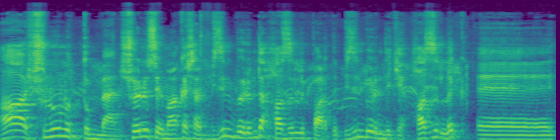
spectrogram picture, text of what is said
Aa şunu unuttum ben. Şöyle söyleyeyim arkadaşlar. Bizim bölümde hazırlık vardı. Bizim bölümdeki hazırlık eee,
